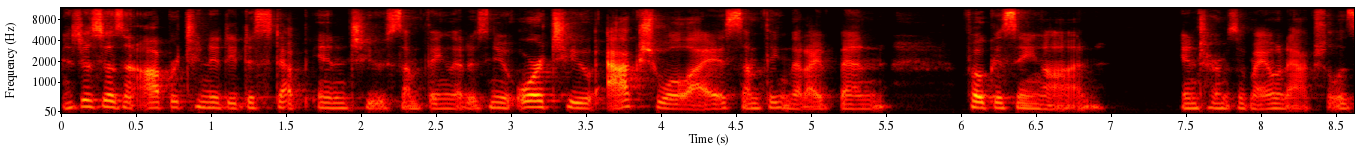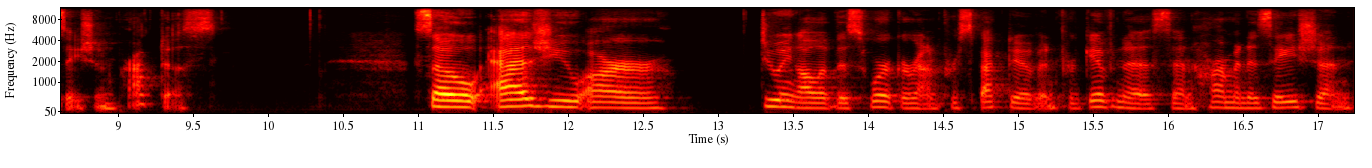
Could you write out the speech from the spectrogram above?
It's just as an opportunity to step into something that is new or to actualize something that I've been focusing on in terms of my own actualization practice. So as you are doing all of this work around perspective and forgiveness and harmonization,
